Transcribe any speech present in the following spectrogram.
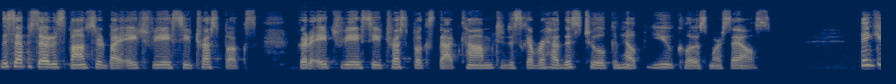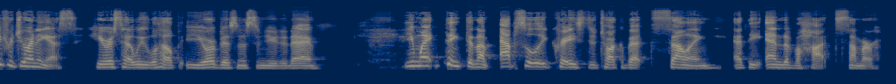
This episode is sponsored by HVAC Trustbooks. Go to hvactrustbooks.com to discover how this tool can help you close more sales. Thank you for joining us. Here is how we will help your business and you today. You might think that I'm absolutely crazy to talk about selling at the end of a hot summer.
